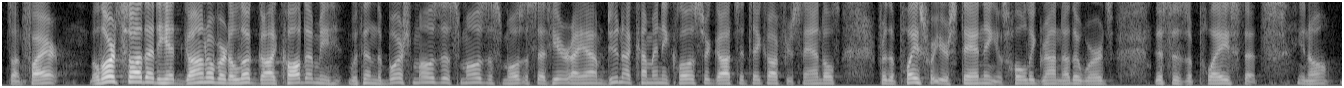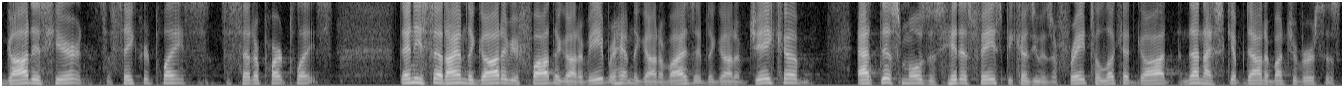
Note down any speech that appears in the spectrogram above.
it's on fire. The Lord saw that he had gone over to look. God called him within the bush, Moses, Moses. Moses said, Here I am. Do not come any closer. God said, Take off your sandals, for the place where you're standing is holy ground. In other words, this is a place that's, you know, God is here. It's a sacred place, it's a set apart place. Then he said, I am the God of your father, God of Abraham, the God of Isaac, the God of Jacob. At this, Moses hid his face because he was afraid to look at God. And then I skipped down a bunch of verses.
